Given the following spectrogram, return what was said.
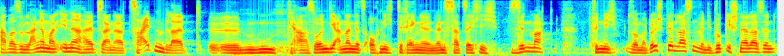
Aber solange man innerhalb seiner Zeiten bleibt, äh, ja, sollen die anderen jetzt auch nicht drängeln. Wenn es tatsächlich Sinn macht, finde ich, soll man durchspielen lassen, wenn die wirklich schneller sind.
